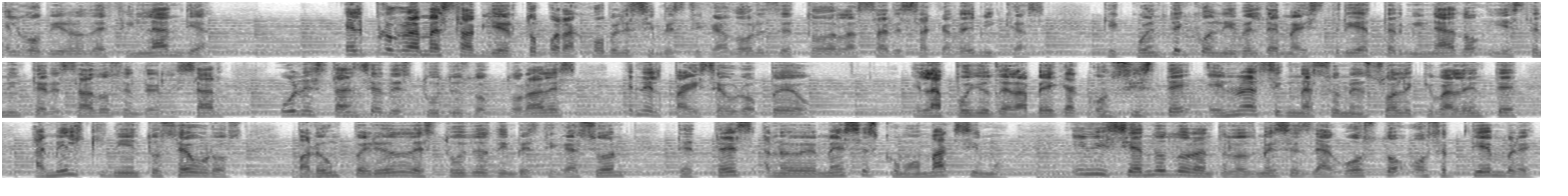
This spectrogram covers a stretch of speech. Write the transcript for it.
el gobierno de Finlandia. El programa está abierto para jóvenes investigadores de todas las áreas académicas que cuenten con nivel de maestría terminado y estén interesados en realizar una estancia de estudios doctorales en el país europeo. El apoyo de la beca consiste en una asignación mensual equivalente a 1.500 euros para un periodo de estudios de investigación de 3 a 9 meses como máximo, iniciando durante los meses de agosto o septiembre.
